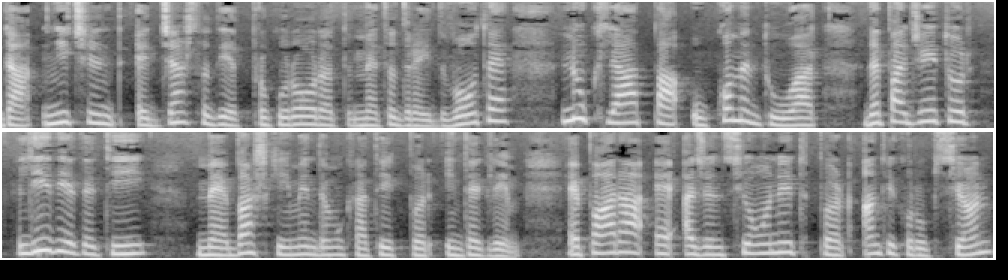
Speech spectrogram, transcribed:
nga njëqind e gjashtëdhjetë prokurorët me të drejtë vote, nuk la pa u komentuar dhe pa gjetur Lidhjet e tij me Bashkimin Demokratik për Integrim, e para e Agjencionit për Antikorrupsion,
